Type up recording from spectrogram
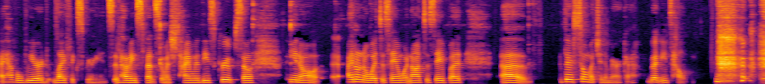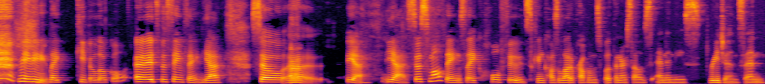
I have a weird life experience of having spent so much time with these groups. So, you know, I don't know what to say and what not to say, but uh, there's so much in America that needs help. Maybe hmm. like keep it local. Uh, it's the same thing. Yeah. So, uh, yeah. Yeah. So small things like Whole Foods can cause a lot of problems both in ourselves and in these regions. And,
